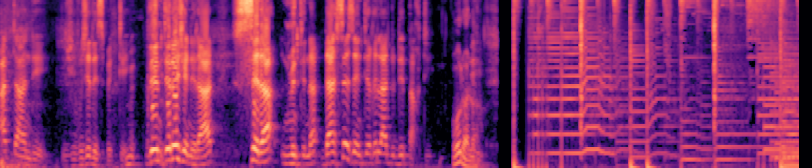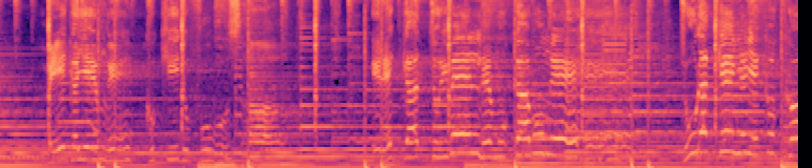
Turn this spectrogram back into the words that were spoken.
Attendez je vous ai respecté. L'intérêt général sera maintenant dans ces intérêts-là de deux parties. Oh là là. mbega yemwe kukidufuza erega turi bene mugabo umwe turakenyeye koko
